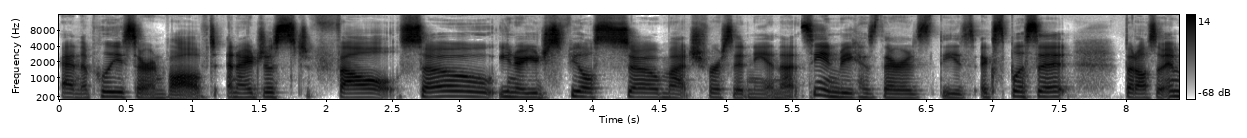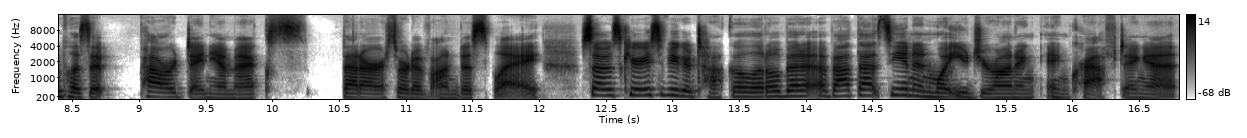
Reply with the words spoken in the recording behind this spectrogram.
And the police are involved. And I just felt so, you know, you just feel so much for Sydney in that scene because there's these explicit but also implicit power dynamics that are sort of on display. So I was curious if you could talk a little bit about that scene and what you drew on in, in crafting it.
